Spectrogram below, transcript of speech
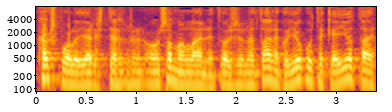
kaksipuolinen järjestelmä on samanlainen toisin, että aina kun joku tekee jotain,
